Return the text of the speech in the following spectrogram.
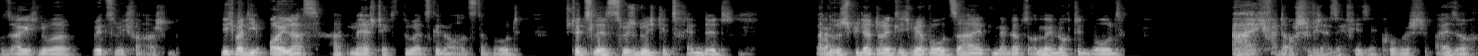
sage ich nur, willst du mich verarschen? Nicht mal die Oilers hatten Hashtag Stuart Skinner All-Star Vote. Stützle ist zwischendurch getrendet. Ja. Andere Spieler deutlich mehr Votes erhalten. Dann gab es online noch den Vote. Ah, ich fand auch schon wieder sehr viel, sehr komisch. Also,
